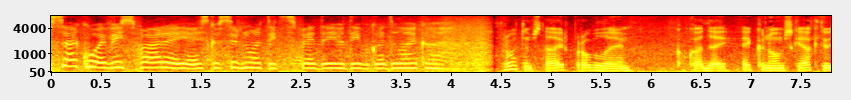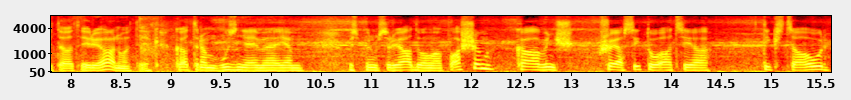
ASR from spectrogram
sekoja viss pārējais, kas ir noticis pēdējo divu gadu laikā. Protams, tā ir problēma kaut kādai ekonomiskai aktivitātei ir jānotiek. Katram uzņēmējam vispirms ir jādomā pašam, kā viņš šajā situācijā tiks cauri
